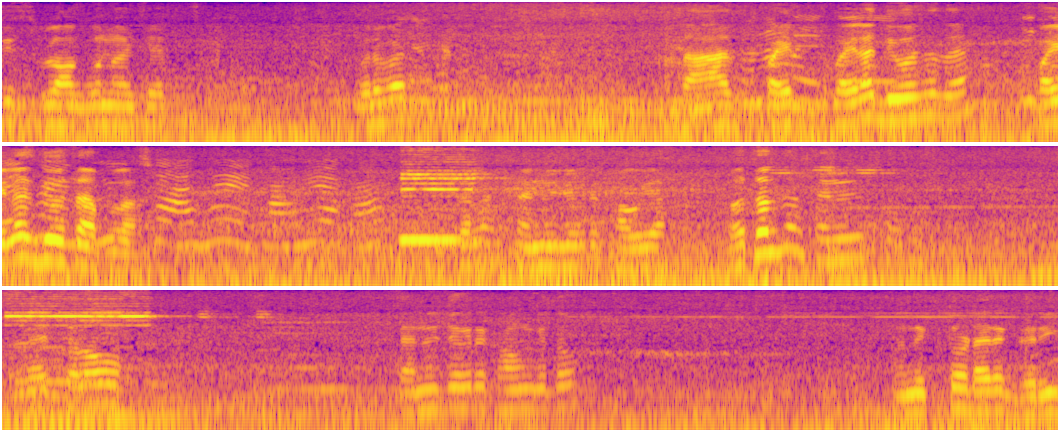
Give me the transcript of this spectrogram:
तीस ब्लॉग बनवायचे आहेत. बरोबर? आता आज पहिला पहिला दिवसच आहे. पहिलाच दिवस आहे आपला. चला सँडविच वगैरे खाऊया. चल चल सँडविच चला सँडविच वगैरे खाऊन घेतो. निघतो डायरेक्ट घरी.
